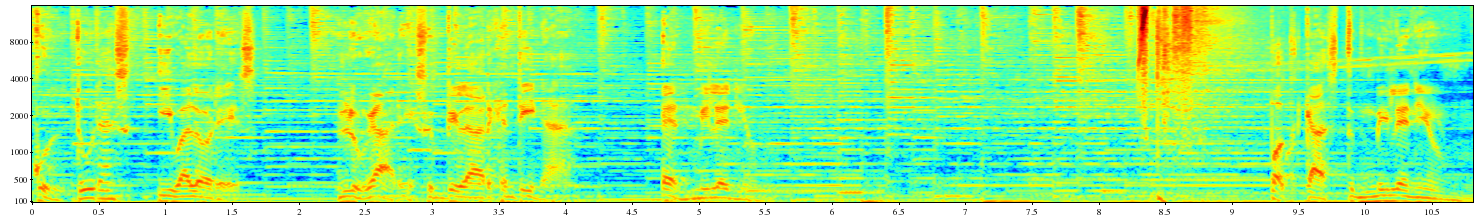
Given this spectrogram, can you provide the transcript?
culturas y valores. Lugares de la Argentina en Millennium. Podcast Millennium.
